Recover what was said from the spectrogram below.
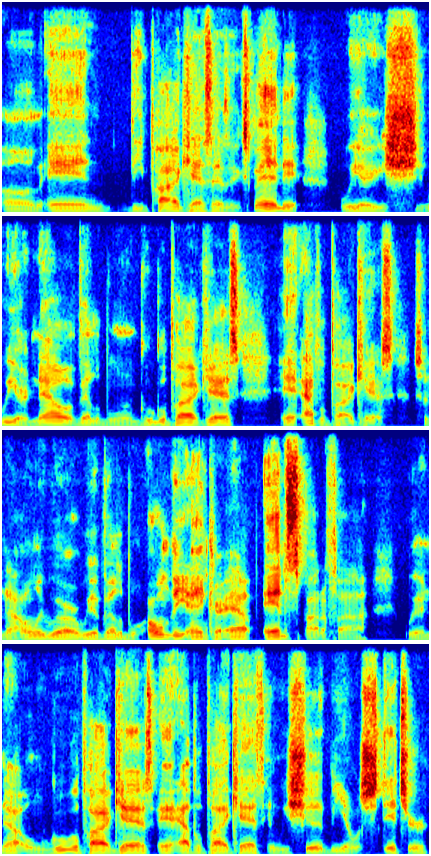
Um, and the podcast has expanded. We are we are now available on Google Podcasts and Apple Podcasts. So not only are we available on the Anchor app and Spotify, we are now on Google Podcasts and Apple Podcasts, and we should be on Stitcher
